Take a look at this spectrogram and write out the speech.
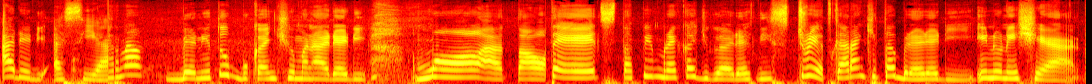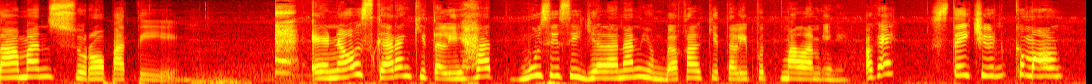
ada di Asia. Karena band itu bukan cuma ada di mall atau stage, tapi mereka juga ada di street. Sekarang kita berada di Indonesia, Taman Suropati. And now sekarang kita lihat musisi jalanan yang bakal kita liput malam ini. Oke, stay tune, come on.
